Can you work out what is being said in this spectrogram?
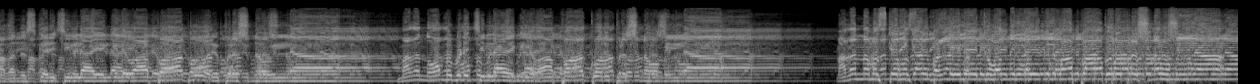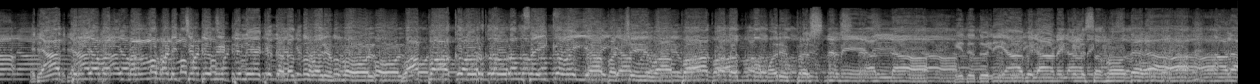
മകൻ നിസ്കരിച്ചില്ല എങ്കിൽ വാപ്പാക്ക് ഒരു പ്രശ്നവുമില്ല. മകൻ നോമ്പ് പിടിച്ചില്ല എങ്കിൽ വാപ്പാക്ക് ഒരു പ്രശ്നവുമില്ല. മകൻ നമസ്കരിക്കാൻ പള്ളിയിലേക്ക് വന്നില്ലെങ്കിൽ വാപ്പാക്ക് ഒരു പ്രശ്നവുമില്ല. രാത്രി അവൻ വെള്ളമടിച്ചിട്ട് വീട്ടിലേക്ക് കടന്നു വരുമ്പോൾ വാപ്പാക്ക് ദുർഗന്ധം സഹിക്കവയ്യ. പക്ഷേ വാപ്പാക്ക് അതൊന്നും ഒരു പ്രശ്നമേ അല്ല. ഇത് ദുനിയാവിലാണെങ്കിൽ സഹോദര നാളെ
